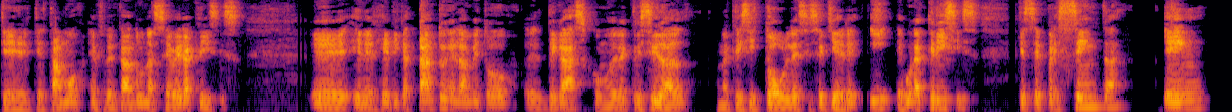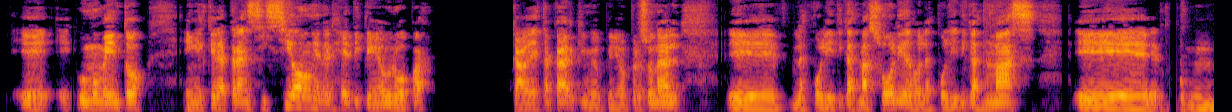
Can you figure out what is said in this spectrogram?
que, que estamos enfrentando una severa crisis energética, tanto en el ámbito de gas como de electricidad, una crisis doble si se quiere, y es una crisis que se presenta en eh, un momento en el que la transición energética en Europa, cabe destacar que en mi opinión personal, eh, las políticas más sólidas o las políticas más eh, mm,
